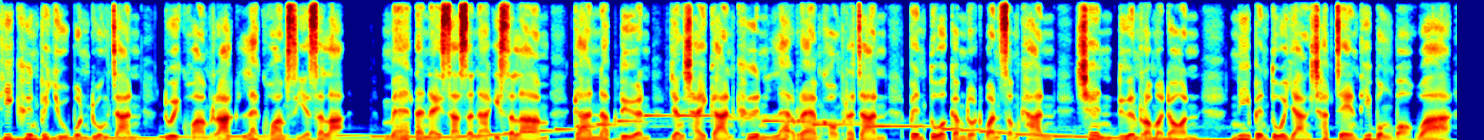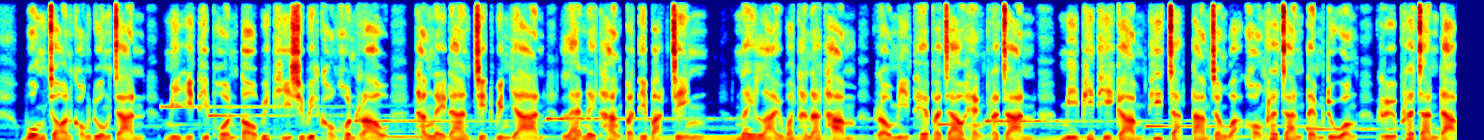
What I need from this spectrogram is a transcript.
ที่ขึ้นไปอยู่บนดวงจันทร์ด้วยความรักและความเสียสละ แม้แต่ในศาสนาอิสลาม การนับเดือนยังใช้การขึ้นและแรมของพระจันทร์ เป็นตัวกำหนดวันสำคัญ เช่น เดือนรอมฎอน นี่เป็นตัวอย่างชัดเจนที่บ่งบอกว่า วงจรของดวงจันทร์ มีอิทธิพลต่อวิถีชีวิตของคนเรา ทั้งในด้านจิตวิญญาณ และในทางปฏิบัติจริง ในหลายวัฒนธรรม เรามีเทพเจ้าแห่งพระจันทร์ มีพิธีกรรมที่จัดตามจังหวะของพระจันทร์เต็มดวง หรือพระจันทร์ดับ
